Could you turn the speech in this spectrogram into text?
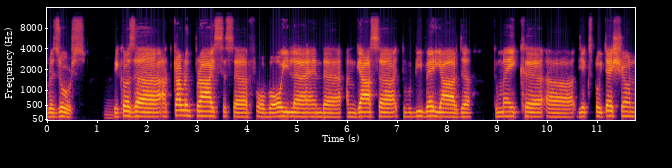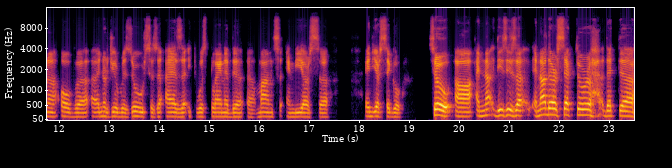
resources mm. because uh, at current prices uh, for oil and uh, and gas, it would be very hard to make uh, uh, the exploitation of uh, energy resources as it was planned months and years and years ago. So, uh, and this is uh, another sector that, uh,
